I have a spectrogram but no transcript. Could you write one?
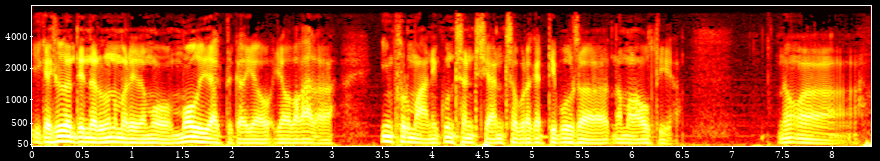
i que ajuda a entendre d'una manera molt, molt didàctica i a, i a la vegada informant i conscienciant sobre aquest tipus de, de malaltia. No? Uh,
